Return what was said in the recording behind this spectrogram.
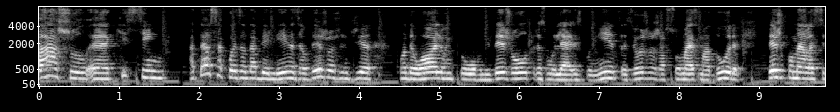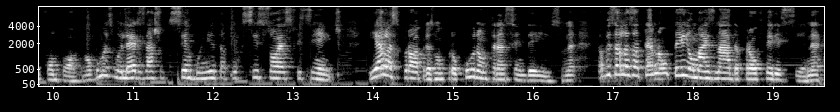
acho é, que sim. Até essa coisa da beleza, eu vejo hoje em dia, quando eu olho em torno e vejo outras mulheres bonitas, e hoje eu já sou mais madura, vejo como elas se comportam. Algumas mulheres acham que ser bonita por si só é suficiente. E elas próprias não procuram transcender isso, né? Talvez elas até não tenham mais nada para oferecer, né?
